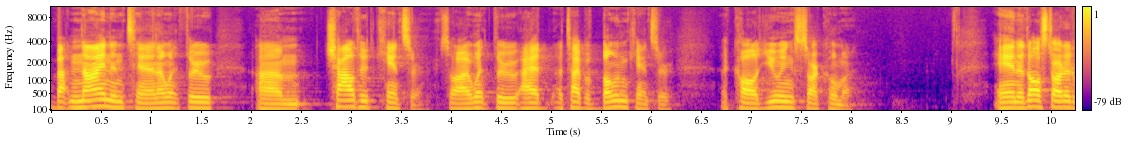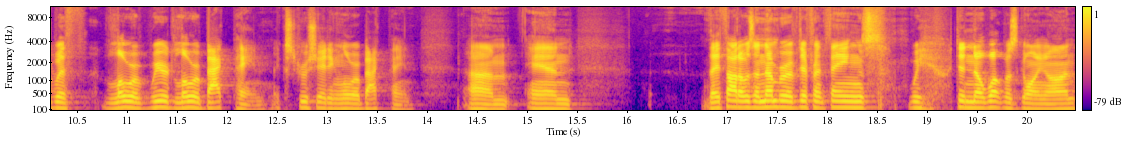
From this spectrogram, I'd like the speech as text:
about nine and ten, I went through um, childhood cancer. So I went through I had a type of bone cancer called Ewing sarcoma, and it all started with lower weird lower back pain, excruciating lower back pain, um, and they thought it was a number of different things. We didn't know what was going on.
